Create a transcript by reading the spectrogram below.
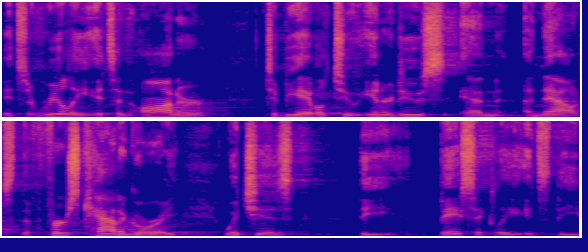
it's a really, it's an honor to be able to introduce and announce the first category, which is the basically it's the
